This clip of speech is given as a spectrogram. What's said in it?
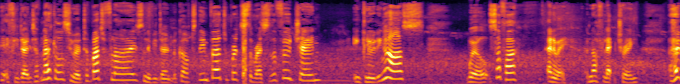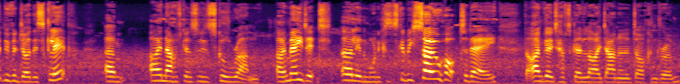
If you don't have nettles, you won't have butterflies. And if you don't look after the invertebrates, the rest of the food chain, including us, will suffer. Anyway, enough lecturing. I hope you've enjoyed this clip. Um, I now have to go the school run. I made it early in the morning because it's going to be so hot today that I'm going to have to go and lie down in a darkened room.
